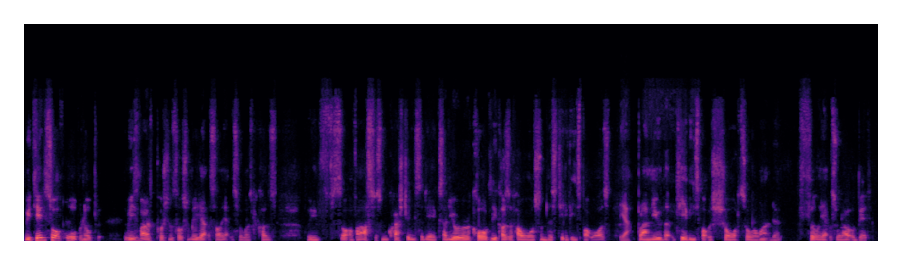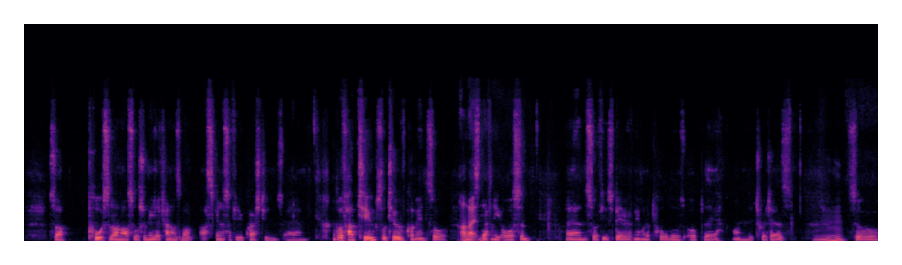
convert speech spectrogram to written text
we did sort of open up. The reason why I was pushing social media at the start of the episode was because we've sort of asked for some questions today because I knew we were recording because of how awesome this TV spot was. Yeah. But I knew that the TV spot was short, so I wanted to fill the episode out a bit. So I posted on our social media channels about asking us a few questions. Um, we've had two, so two have come in, so All that's right. definitely awesome. Um, so if you spare with me, I'm going to pull those up there on the Twitters. Mm. So,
